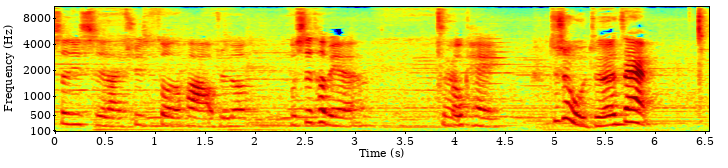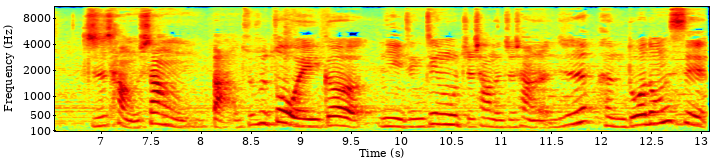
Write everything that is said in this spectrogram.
设计师来去做的话，我觉得不是特别 OK。就是我觉得在职场上吧，就是作为一个你已经进入职场的职场人，其实很多东西。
